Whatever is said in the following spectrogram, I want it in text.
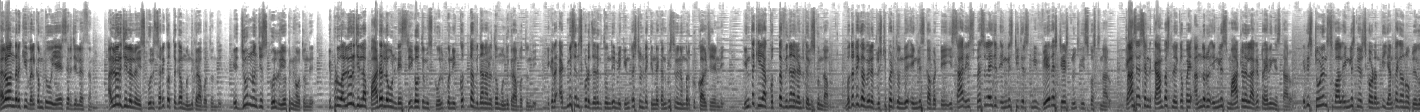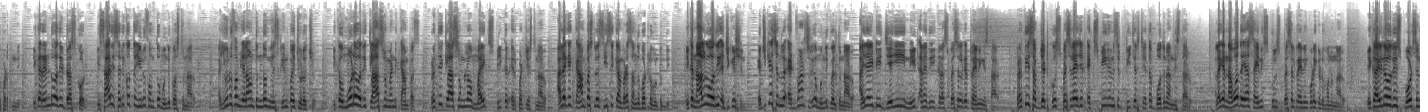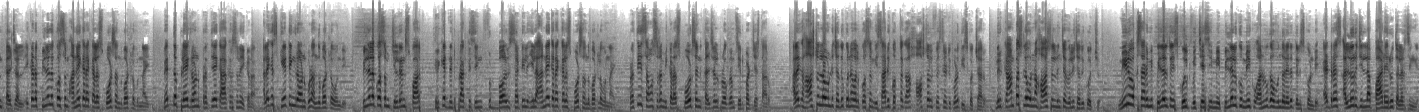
Hello అందరికీ welcome to ASR జిల్లా FM Alluri జిల్లాలో ఈ స్కూల్ సరికొత్తగా ముందుకు రాబోతుంది. ఈ జూన్ నుంచి స్కూల్ రీఓపెనింగ్ అవుతుంది. ఇప్పుడు అల్లూరు జిల్లా పాడర్లో ఉండే శ్రీ గౌతమి స్కూల్ కొన్ని కొత్త విధానాలతో ముందుకు రాబోతుంది. ఇక్కడ అడ్మిషన్స్ కూడా జరుగుతుంది. మీకు ఇంట్రెస్ట్ ఉంటే కింద కనిపిస్తున్న నెంబర్కు కాల్ చేయండి. ఇంతకీ ఆ కొత్త విధానాలు ఏంటో తెలుసుకుందాం. మొదటిగా వీళ్ళు దృష్టి పెడుతుంది ఇంగ్లీష్ కాబట్టి ఈసారి స్పెషలైజ్డ్ ఇంగ్లీష్ టీచర్స్ని వేరే స్టేట్స్ నుంచి తీసుకొస్తున్నారు. క్లాసెస్ అండ్ క్యాంపస్లో ఇకపై అందరూ ఇంగ్లీష్ మాట్లాడేలాగా ట్రైనింగ్ ఇస్తారు. ఇది స్టూడెంట్స్ వాళ్ళ ఇంగ్లీష్ నేర్చుకోవడానికి ఎంతగానో ఉపయోగపడుతుంది. ఇక రెండోది డ్రెస్ కోడ్. ఈసారి సరికొత్త యూనిఫామ్తో ముందుకు వస్తున్నారు ఆ యూనిఫామ్ ఎలా ఉంటుందో మీ స్క్రీన్ పై చూడొచ్చు. ఇక మూడవది క్లాస్ రూమ్ అండ్ క్యాంపస్ ప్రతి క్లాస్ రూమ్లో మైక్ స్పీకర్ ఏర్పాటు చేస్తున్నారు. అలాగే క్యాంపస్లో సీసీ కెమెరాస్ అందుబాటులో ఉంటుంది. ఇక నాలుగవది ఎడ్యుకేషన్ ఎడ్యుకేషన్లో అడ్వాన్స్డ్గా ముందుకు వెళ్తున్నారు. ఐఐటి జేఈ నీట్ అనేది ఇక్కడ స్పెషల్గా ట్రైనింగ్ ఇస్తారు. ప్రతి సబ్జెక్ట్కు స్పెషలైజ్డ్ ఎక్స్పీరియన్స్డ్ టీచర్స్ చేత బోధన అందిస్తారు. అలాగే Navodaya Sainik school special training కూడా ఇక్కడ ఇవ్వనున్నారు. ఇక ఐదవది స్పోర్ట్స్ అండ్ కల్చరల్. ఇక్కడ పిల్లల కోసం అనేక రకాల స్పోర్ట్స్ అందుబాటులో ఉన్నాయి. పెద్ద ప్లే గ్రౌండ్ ప్రత్యేక ఆకర్షణ ఇక్కడ. అలాగే స్కేటింగ్ గ్రౌండ్ కూడా అందుబాటులో ఉంది. పిల్లల కోసం children's park cricket net practising football shuttle ఇలా అనేక రకాల స్పోర్ట్స్ అందుబాటులో ఉన్నాయి. ప్రతి సంవత్సరం ఇక్కడ స్పోర్ట్స్ అండ్ కల్చరల్ ప్రోగ్రామ్స్ ఏర్పాటు చేస్తారు. అలాగే హాస్టల్లో ఉండి చదువుకునే వాళ్ళ కోసం ఈసారి కొత్తగా హాస్టల్ ఫెసిలిటీ కూడా తీసుకొచ్చారు. మీరు క్యాంపస్లో ఉన్న హాస్టల్ నుంచే వెళ్ళి చదువుకోవచ్చు. మీరు ఒకసారి మీ పిల్లలతో ఈ స్కూల్కి విచ్చేసి మీ పిల్లలకు మీకు అనువుగా ఉందో లేదో తెలుసుకోండి. అడ్రస్ అల్లూరు జిల్లా పాడేరు తలర్సింగ్.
